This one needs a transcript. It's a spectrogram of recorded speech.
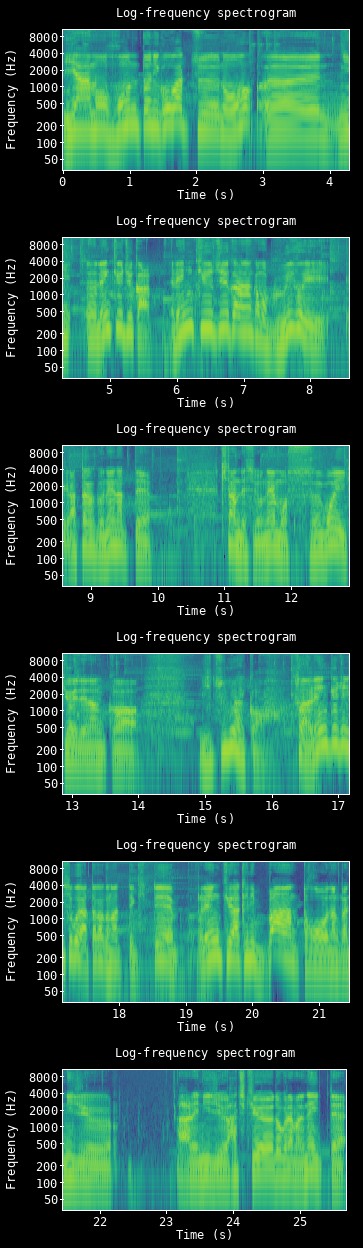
いやーもう本当に5月の、えーに、連休中か。連休中からなんかもうぐいぐいあったかくね、なって、来たんですよね。もうすごい勢いでなんか、いつぐらいか。そうだ、連休中にすごい暖かくなってきて、連休明けにバーンとこうなんか20、あれ28、9度ぐらいまでね、行って、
